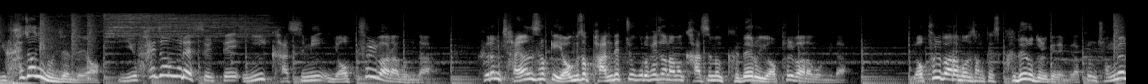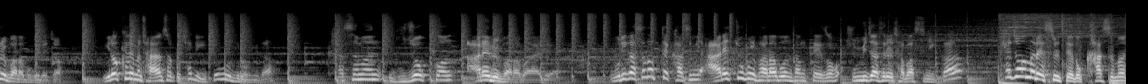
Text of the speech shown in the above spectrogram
이 회전이 문제인데요. 이 회전을 했을 때 이 가슴이 옆을 바라본다. 그럼 자연스럽게 여기서 반대쪽으로 회전하면 가슴은 그대로 옆을 바라봅니다 옆을 바라본 상태에서 그대로 돌게 됩니다. 그럼 정면을 바라보게 되죠. 이렇게 되면 자연스럽게 채도 이쪽으로 들어옵니다. 가슴은 무조건 아래를 바라봐야 돼요. 우리가 셋업 때 가슴이 아래쪽을 바라본 상태에서 준비 자세를 잡았으니까 회전을 했을 때도 가슴은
